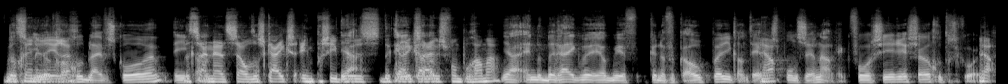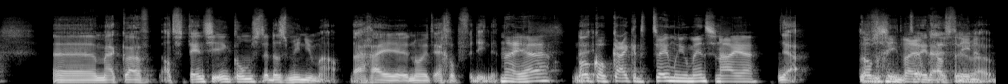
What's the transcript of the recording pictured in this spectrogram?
je wil genereren. gewoon goed blijven scoren. En je dat kan- zijn net hetzelfde als kijks, in principe Ja. is de kijkcijfers van het programma. Ja, en dat bereik wil je ook weer kunnen verkopen. Je kan tegen Ja. sponsor zeggen, nou kijk, vorige serie heeft zo goed gescoord. Ja. Eh, maar qua advertentieinkomsten, dat is minimaal. Daar ga je nooit echt op verdienen. Nee, hè? Nee. Ook al kijken er 2 miljoen mensen naar je, Ja, dat is niet waar je op gaat 2000 verdienen. euro.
